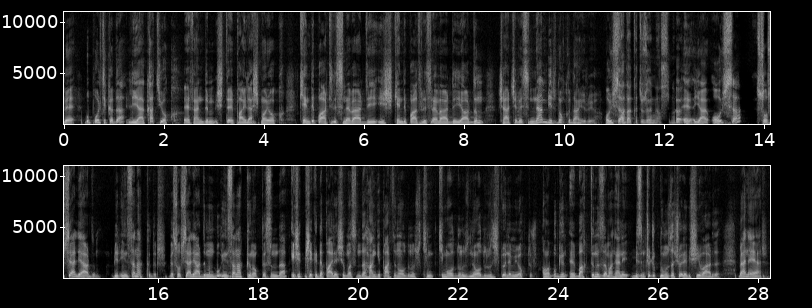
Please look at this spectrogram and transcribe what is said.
Ve bu politikada liyakat yok, efendim işte paylaşma yok, kendi partilisine verdiği iş, kendi partilisine verdiği yardım çerçevesinden bir noktadan yürüyor. Oysa Sadakat üzerine aslında. e, yani oysa sosyal yardım bir insan hakkıdır ve sosyal yardımın bu insan hakkı noktasında eşit bir şekilde paylaşılmasında hangi partiden olduğunuz, kim kim olduğunuz, ne olduğunuz hiçbir önemi yoktur. Ama bugün e, baktığınız zaman yani bizim çocukluğumuzda şöyle bir şey vardı. Ben eğer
